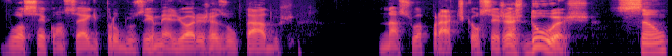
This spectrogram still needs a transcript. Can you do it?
você consegue produzir melhores resultados na sua prática. Ou seja, as duas são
